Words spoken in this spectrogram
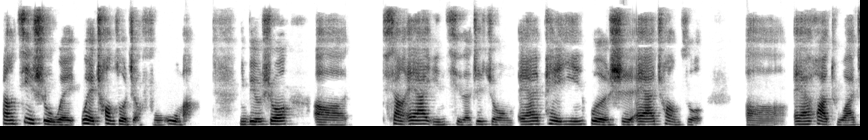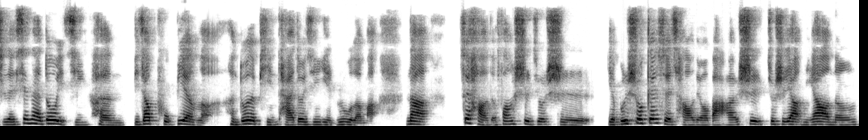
让技术为为创作者服务嘛。你比如说，呃，像 AI 引起的这种 AI 配音或者是 AI 创作，呃，AI 画图啊之类，现在都已经很比较普遍了，很多的平台都已经引入了嘛。那最好的方式就是。也不是说跟随潮流吧，而是就是要你要能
